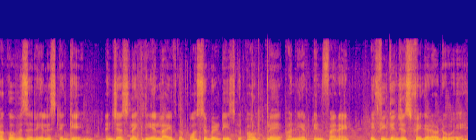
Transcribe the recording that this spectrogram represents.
Tarkov is a realistic game, and just like real life, the possibilities to outplay are near infinite, if you can just figure out a way.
